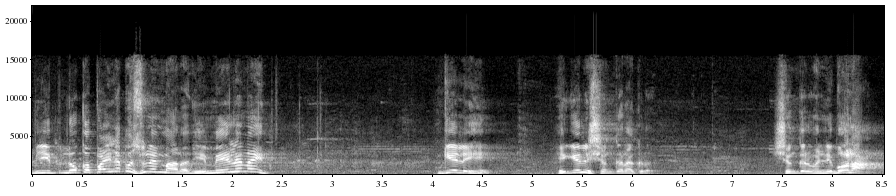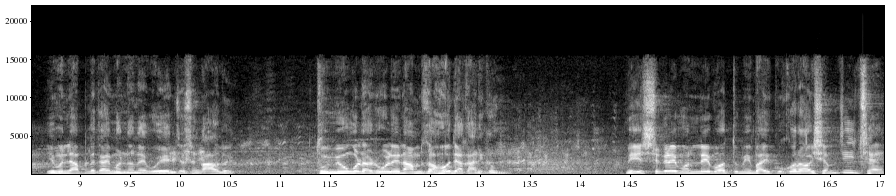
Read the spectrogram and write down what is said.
मी लोक पहिल्यापासून आहेत महाराज हे मेले नाहीत. गेले हे. हे गेले शंकराकडं. शंकर म्हणले बोला. हे म्हणले आपलं काय म्हणणं नाही बो यांच्या संग आलोय. तुम्ही उघडा डोळे ना आमचा हो द्या कार्यक्रम. मी सगळे म्हणले बा तुम्ही बायको करावं शमची इच्छा आहे.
